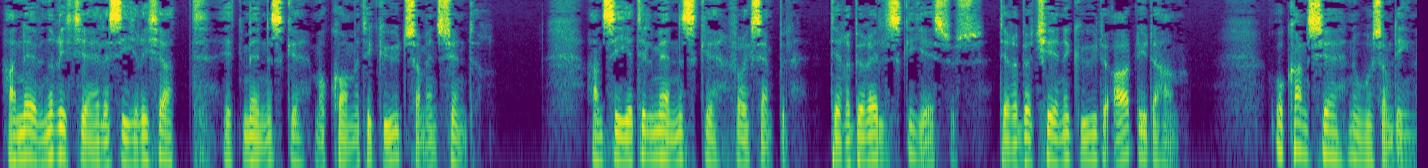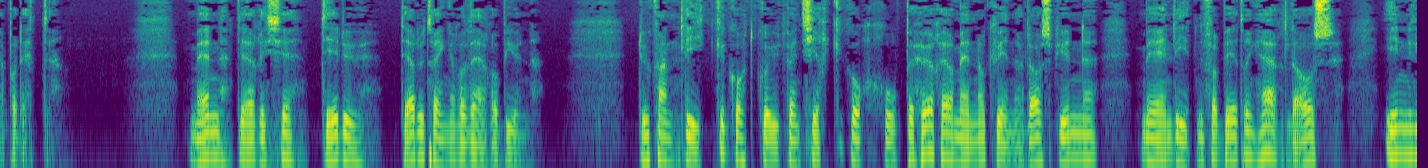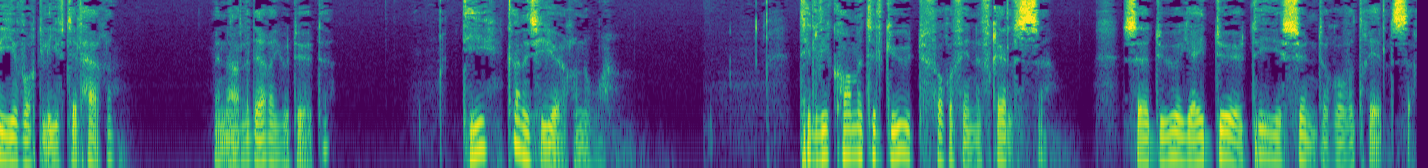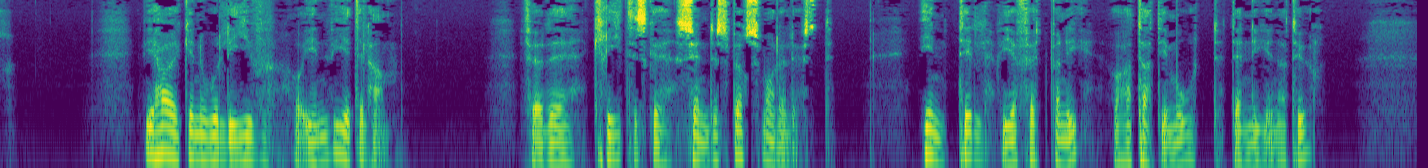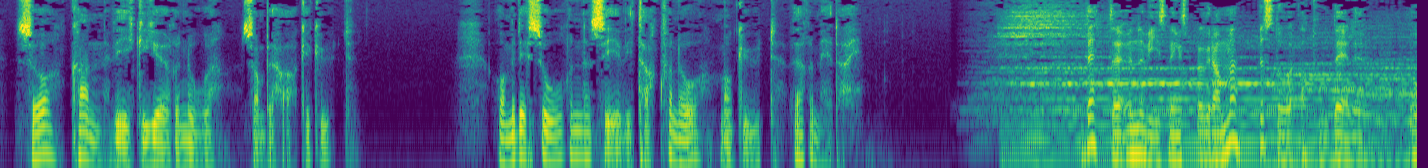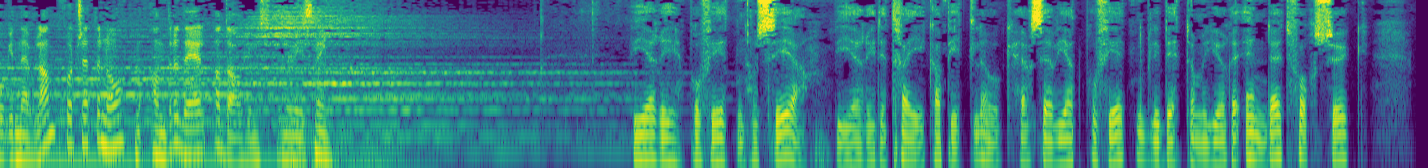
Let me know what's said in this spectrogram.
Han nevner ikke eller sier ikke at et menneske må komme til Gud som en synder. Han sier til mennesket for eksempel, dere bør elske Jesus, dere bør tjene Gud og adlyde ham, og kanskje noe som ligner på dette. Men det er ikke det du, der du trenger å være og begynne. Du kan like godt gå ut på en kirkegård og rope hør her, menn og kvinner, la oss begynne med en liten forbedring her, la oss innvie vårt liv til Herren. Men alle der er jo døde. De kan ikke gjøre noe. Til vi kommer til Gud for å finne frelse, så er du og jeg døde i synder og overtredelser. Vi har ikke noe liv å innvie til ham før det kritiske syndespørsmålet er løst, inntil vi er født på ny og har tatt imot den nye natur. Så kan vi ikke gjøre noe som behager Gud. Og med disse ordene sier vi takk for nå, må Gud være med deg. Dette undervisningsprogrammet består av to deler. Åge Nevland fortsetter nå med andre del av dagens undervisning. Vi er i profeten Hosea, vi er i det tredje kapitlet, og her ser vi at profeten blir bedt om å gjøre enda et forsøk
